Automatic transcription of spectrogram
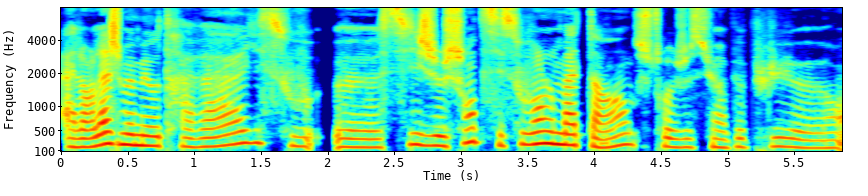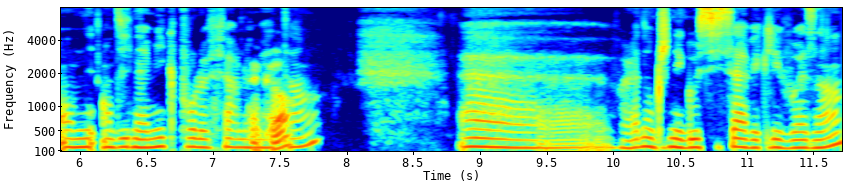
alors là, je me mets au travail, heu, si je chante, c'est souvent le matin. Je trouve je suis un peu plus, heu, en dynamique pour le faire le matin. Heu, voilà, donc je négocie ça avec les voisins.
